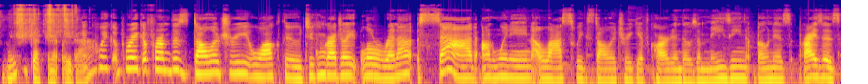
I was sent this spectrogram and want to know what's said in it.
Are definitely back. A quick break from this Dollar Tree walkthrough to congratulate Lorena Sad on winning last week's Dollar Tree gift card and those amazing bonus prizes.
